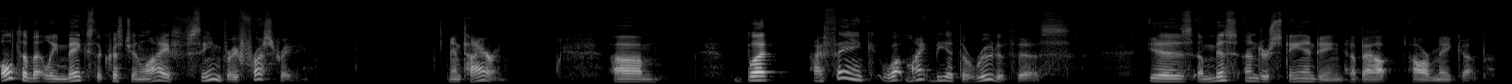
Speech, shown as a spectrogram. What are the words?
ultimately makes the Christian life seem very frustrating and tiring. Um, but I think what might be at the root of this is a misunderstanding about our makeup.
